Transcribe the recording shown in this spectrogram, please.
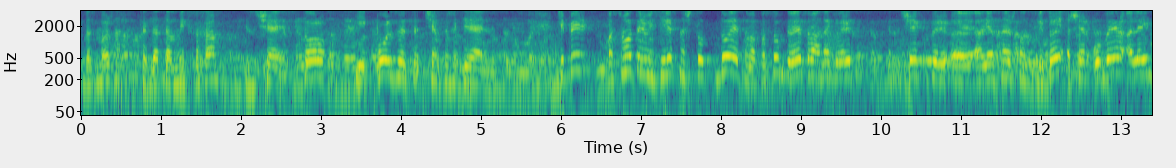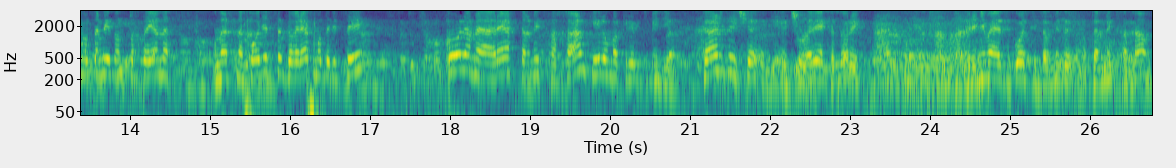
возможно, когда Талмит Хахам изучает Тору и пользуется чем-то материальным. Теперь посмотрим, интересно, что до этого, посуд до этого, она говорит, этот человек, э, я знаю, что он святой, Ашер Увер Алейну Тамид, он постоянно у нас находится, говорят мудрецы, Коля Меарех Талмит Хахам Килу Макрив Тмидим. Каждый человек, который принимает в гости Талмит, Талмит Хахам,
